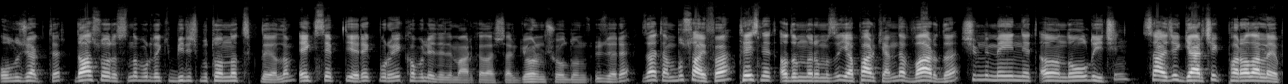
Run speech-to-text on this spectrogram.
olacaktır. Daha sonrasında buradaki bridge butonuna tıklayalım. Accept diyerek burayı kabul edelim arkadaşlar görmüş olduğunuz üzere. Zaten bu sayfa testnet adımlarımızı yaparken de vardı. Şimdi mainnet ağında olduğu için sadece gerçek paralarla yapacağız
